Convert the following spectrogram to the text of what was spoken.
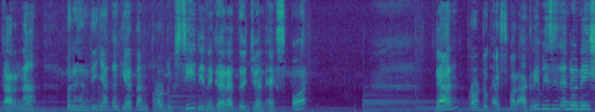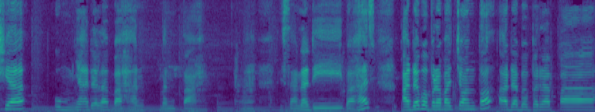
karena berhentinya kegiatan produksi di negara tujuan ekspor dan produk ekspor agribisnis Indonesia umumnya adalah bahan mentah. Nah, di sana dibahas ada beberapa contoh, ada beberapa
